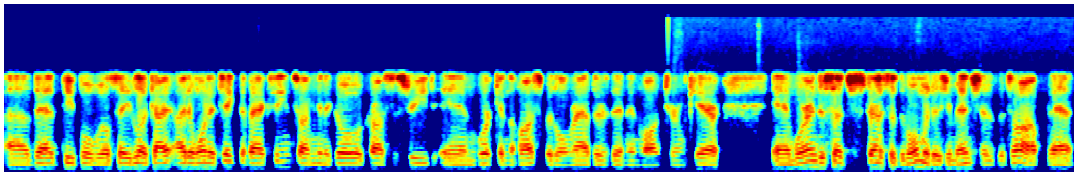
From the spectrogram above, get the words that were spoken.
Uh, that people will say, look, I, I don't want to take the vaccine, so I'm going to go across the street and work in the hospital rather than in long-term care. And we're under such stress at the moment, as you mentioned at the top, that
